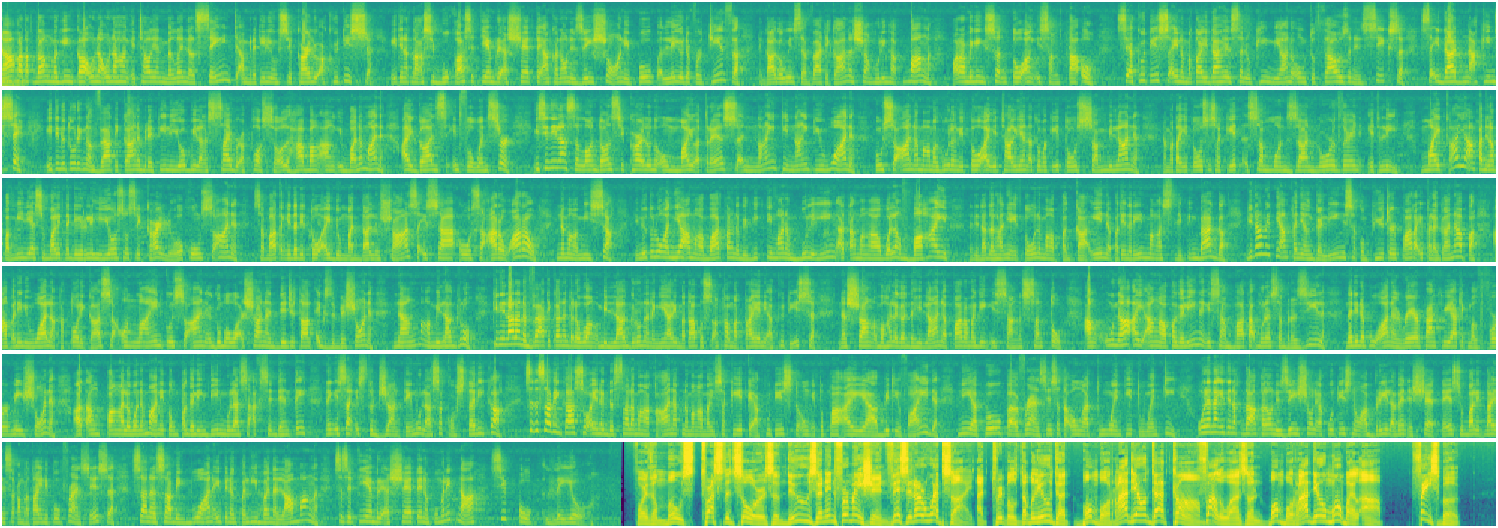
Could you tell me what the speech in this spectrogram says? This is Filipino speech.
Nakatakdang maging kauna-unahang Italian millennial saint ang binatilyong si Carlo Acutis. Itinakda kasi bukas, Setyembre 7, ang canonization ni Pope Leo XIV na gagawin sa Vatican na siyang huling hakbang para maging santo ang isang tao. Si Acutis ay namatay dahil sa leukemia noong 2006 sa edad na 15. Itinuturing ng Vatican na binatilyo bilang cyber apostle habang ang iba naman ay God's influencer. Isinilang sa London si Carlo noong Mayo 3, 1991 kung saan ang mga magulang nito ay Italian at lumaki ito sa Milan. Namatay ito sa sakit sa Monza, Northern Italy. May kaya ang kanilang pamilya subalit naging relihiyoso si Carlo kung saan sa batang edad ito ay dumadalo siya sa isa o sa araw-araw na mga misa. Tinutulungan niya ang mga batang nabibiktima ng bullying at ang mga walang bahay na dinadalhan niya ito ng mga pagkain pati na rin mga sleeping bag. Ginamit niya ang kanyang galing sa computer para ipalaganap ang paniniwalang katolika sa online kung saan gumawa siya ng digital exhibition ng mga milagro. Kinilala ng Vatican ang dalawang milagro na nangyari matapos ang kamatayan ni Acutis na siyang mahalagang dahilan para maging isang santo. Ang una ay ang pagaling ng isang bata mula sa Brazil na dinapuan ng rare pancreatic malformation at ang pangalawa naman itong pagaling din mula sa aksidente ng isang estudyante mula sa Costa Rica. Sa nasabing kaso ay nagdasal ang mga kaanak ng mga may sakit kay Acutis noong ito pa ay uh, beatified ni uh, Pope Francis sa taong uh, 2020. Una nang itinakda ang canonization ni Acutis noong Abril 27, subalit dahil sa kamatayan ni Pope Francis, sa nasabing buwan ay pinagpaliban na lamang sa Setyembre 7 nang pumalit na si Pope Leo. For the most trusted source of news and information, visit our website at www.bomboradio.com. Follow us on Bombo Radio mobile app, Facebook,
